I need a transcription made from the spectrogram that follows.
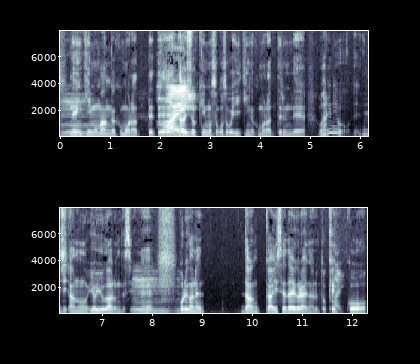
年金も満額もらってて、退職金もそこそこいい金額もらってるんで、割にじあの余裕があるんですよね。これがね、段階世代ぐらいになると結構、はい、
